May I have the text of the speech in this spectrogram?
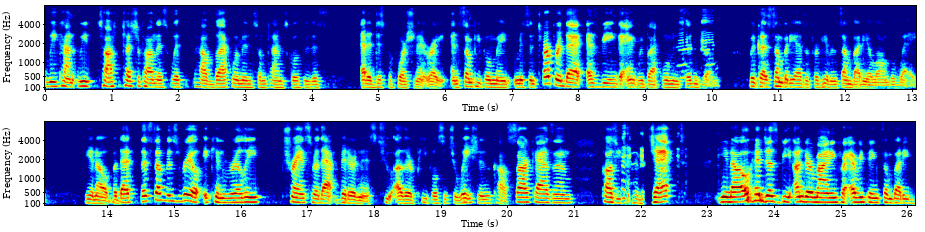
we kind of, we t- touched upon this with how Black women sometimes go through this at a disproportionate rate, and some people may misinterpret that as being the angry Black woman mm-hmm. syndrome because somebody hasn't forgiven somebody along the way. You know, but that that stuff is real. It can really transfer that bitterness to other people's situations, cause sarcasm, cause you to project, you know, and just be undermining for everything somebody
